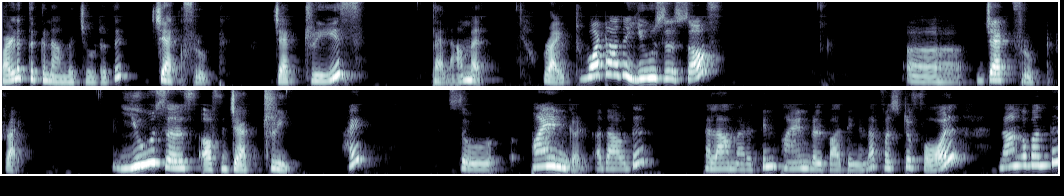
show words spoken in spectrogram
பழத்துக்கு நாங்கள் சொல்கிறது jackfruit. Fruit tree tree is right. What are the uses of uh, jackfruit right. Uses of jack tree. Right. So பயன்கள். அதாவது பலாமரத்தின் பயன்கள் பார்த்தீங்கன்னா ஃபர்ஸ்ட் ஆஃப் ஆல் நாங்கள் வந்து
